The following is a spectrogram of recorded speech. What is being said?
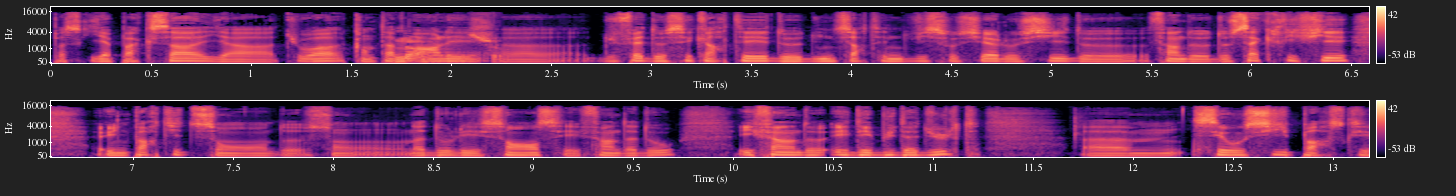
parce qu'il n'y a pas que ça, il y a, tu vois, quand tu as parlé euh, du fait de s'écarter d'une certaine vie sociale aussi, de, fin de, de, sacrifier une partie de son de son adolescence et fin d'ado et fin de, et début d'adulte, euh, c'est aussi parce que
